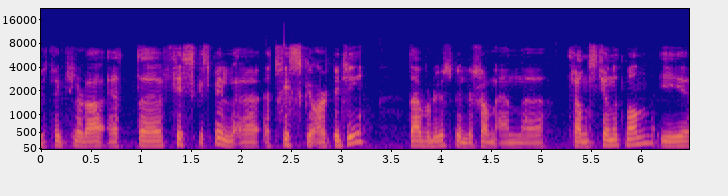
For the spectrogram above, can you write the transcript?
utvikler da et eh, fiskespill, eh, et fiske-RPG, der hvor du spiller som en eh, transkjønnet mann i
